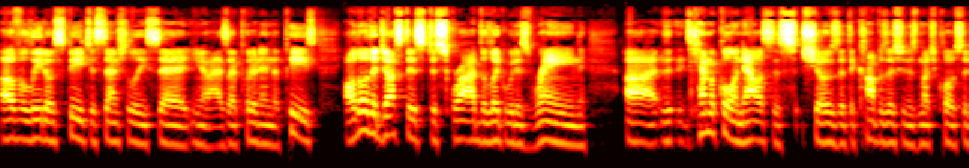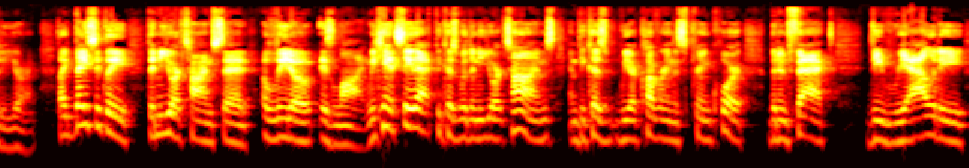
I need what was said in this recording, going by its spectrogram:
of Alito's speech essentially said, you know, as I put it in the piece, although the justice described the liquid as rain, uh, chemical analysis shows that the composition is much closer to urine. Like basically, the New York Times said Alito is lying. We can't say that because we're the New York Times and because we are covering the Supreme Court. But in fact, the reality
